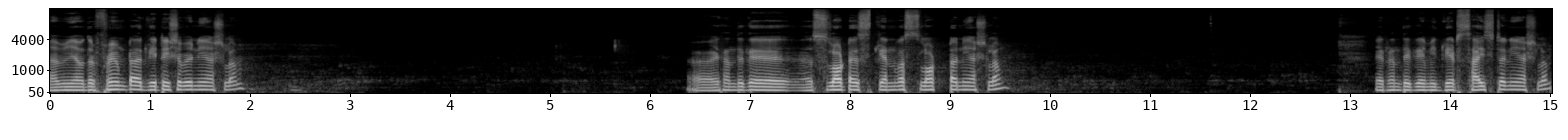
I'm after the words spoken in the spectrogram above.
আমি আমাদের ফ্রেমটা গেট হিসেবে নিয়ে আসলাম। এখান থেকে স্লট ক্যানভাস স্লটটা নিয়ে আসলাম। এখান থেকে আমি গেট সাইজটা নিয়ে আসলাম।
